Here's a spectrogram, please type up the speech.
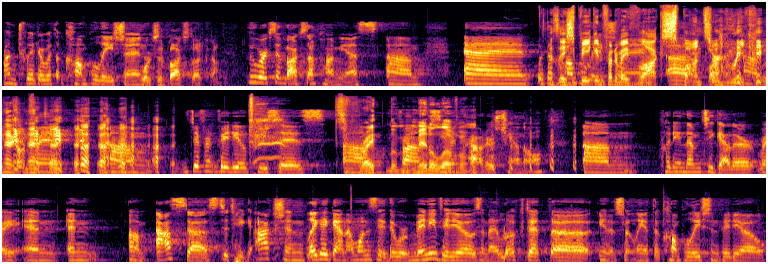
on Twitter with a compilation. Works at Vox.com. Who works at Vox.com, yes. Um, and with As a they speak in front of a Vox-sponsored of, um, different, um, different video pieces um, right in the from middle of Steven them. Crowder's channel, um, putting them together, right? And and um, asked us to take action. Like again, I want to say there were many videos, and I looked at the, you know, certainly at the compilation video.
